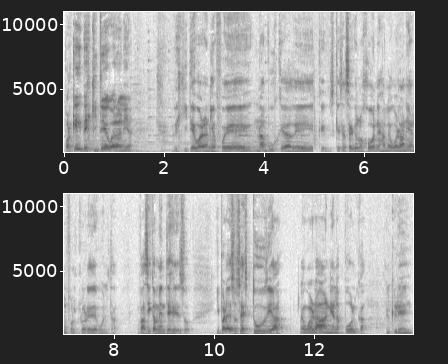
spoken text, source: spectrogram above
¿Por qué Desquite de Guarania? Desquite Guarania fue una búsqueda de que, que, se acerquen los jóvenes a la guarania y al folclore de vuelta. Básicamente es eso. Y para eso se estudia la guarania, la polca, el cren,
